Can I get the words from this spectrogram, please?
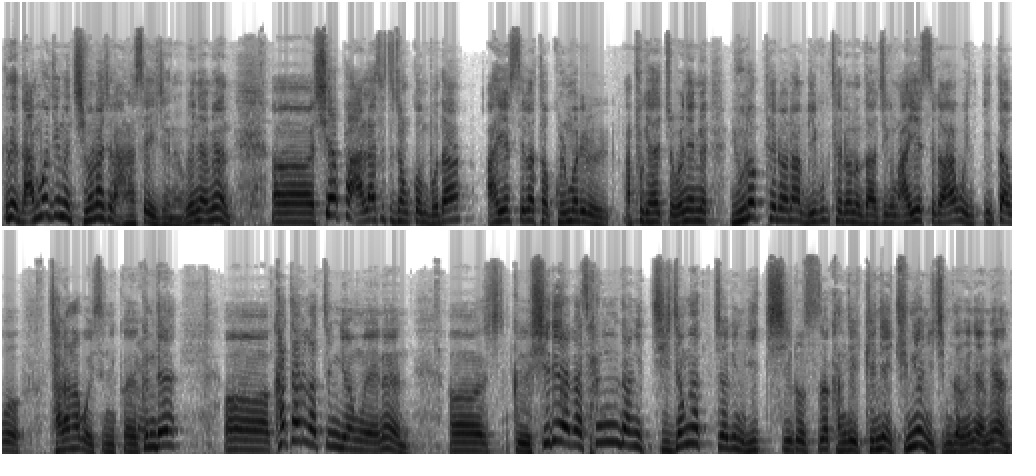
근데 나머지는 지원하지 않았어요, 이제는. 왜냐면, 어, 시아파 알라스트 정권보다 IS가 더 골머리를 아프게 했죠. 왜냐면 유럽 테러나 미국 테러는 다 지금 IS가 하고 있, 다고 자랑하고 있으니까요. 근데, 어, 카타르 같은 경우에는, 어, 시- 그 시리아가 상당히 지정학적인 위치로서 굉장히, 굉장히 중요한 위치입니다. 왜냐하면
